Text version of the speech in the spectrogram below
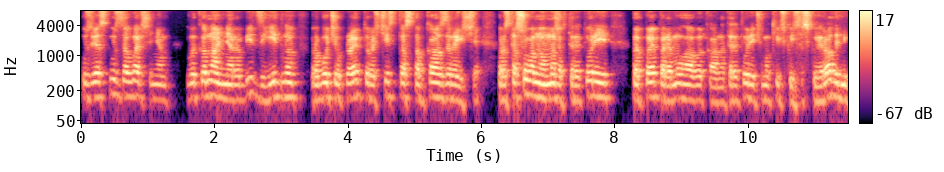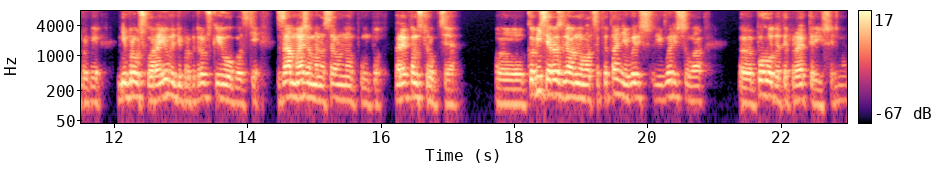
у зв'язку з завершенням виконання робіт згідно робочого проекту розчистка ставка озерище, розташованого в межах території ПП Перемога АВК на території Чумаківської сільської ради Дніпровського району Дніпропетровської області за межами населеного пункту. Реконструкція. Е, Комісія розглянула це питання і вирішила е, погодити проект рішення.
